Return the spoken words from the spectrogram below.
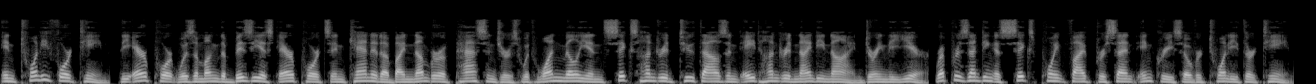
In 2014, the airport was among the busiest airports in Canada by number of passengers with 1,602,899 during the year, representing a 6.5% increase over 2013.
